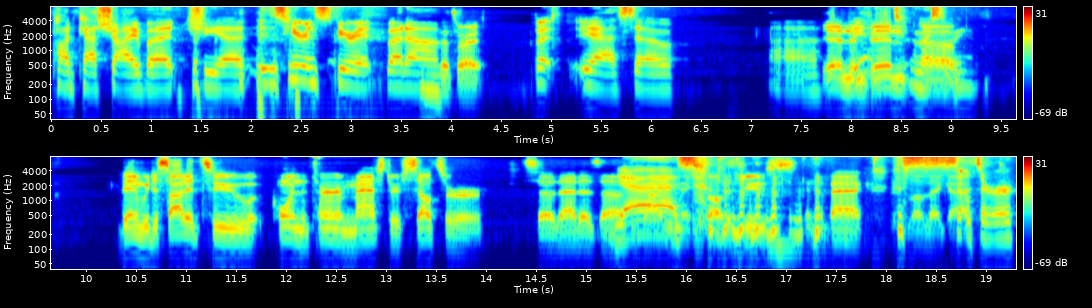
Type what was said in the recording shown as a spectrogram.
podcast shy but she uh, is here in spirit. But um, that's right. but yeah, so uh, yeah, and then yeah, Ben, uh, Ben, we decided to coin the term master seltzer. So that is uh, yes. the guy who makes all the juice in the back. Love that guy. Seltzer.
